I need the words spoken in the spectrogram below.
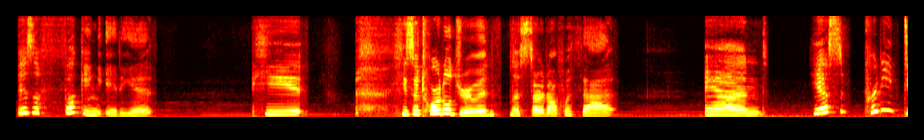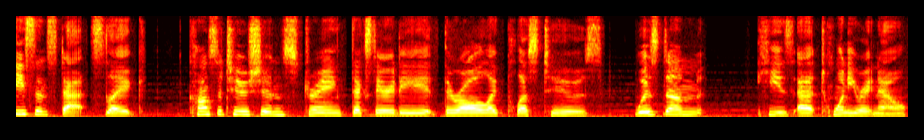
is a fucking idiot. He he's a tortle druid. Let's start off with that. And he has pretty decent stats, like constitution, strength, dexterity, they're all like 2s. Wisdom he's at 20 right now.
